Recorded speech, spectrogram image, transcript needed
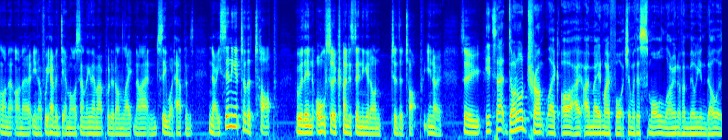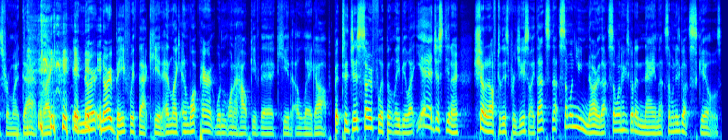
on a, on a, you know, if we have a demo or something, they might put it on late night and see what happens. No, he's sending it to the top who are then also kind of sending it on to the top, you know. So It's that Donald Trump, like, oh, I, I made my fortune with a small loan of a million dollars from my dad. Like, yeah, no, no beef with that kid. And like, and what parent wouldn't want to help give their kid a leg up? But to just so flippantly be like, yeah, just you know, shut it off to this producer. Like, that's that's someone you know. That's someone who's got a name. That's someone who's got skills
